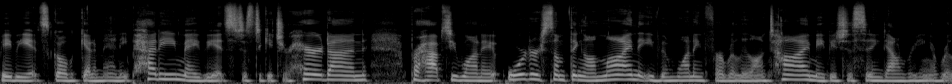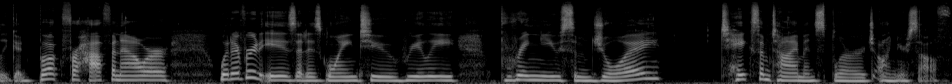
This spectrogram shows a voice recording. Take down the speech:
Maybe it's go get a mani pedi. Maybe it's just to get your hair done. Perhaps you want to order something online that you've been wanting for a really long time. Maybe it's just sitting down reading a really good book for half an hour. Whatever it is that is going to really bring you some joy, take some time and splurge on yourself.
